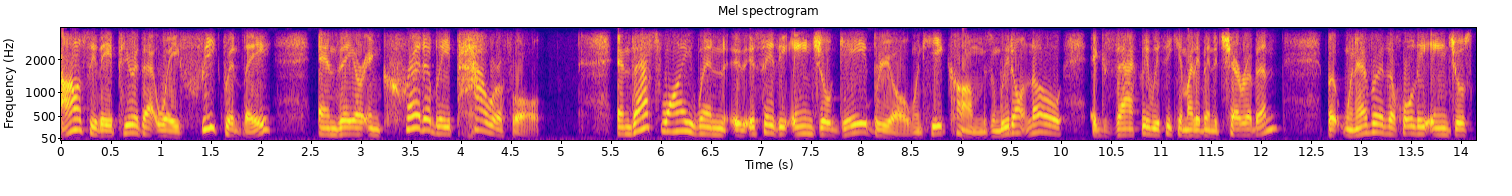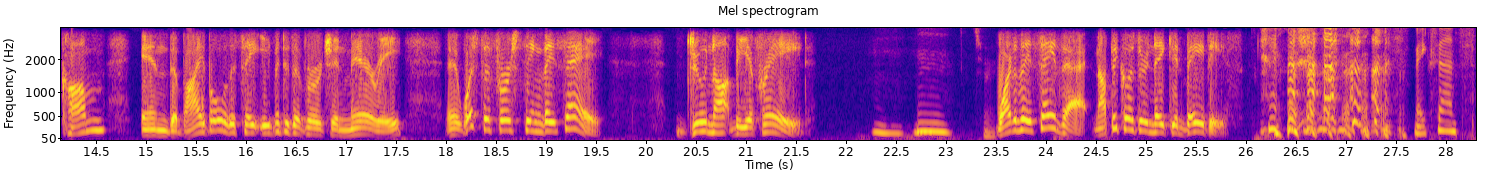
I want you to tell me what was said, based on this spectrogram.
honestly, they appear that way frequently, and they are incredibly powerful. And that's why when, they say, the angel Gabriel, when he comes, and we don't know exactly, we think he might have been a cherubim, but whenever the holy angels come in the Bible, they say even to the Virgin Mary, uh, what's the first thing they say? Do not be afraid. Mm-hmm. Right. Why do they say that? Not because they're naked babies. Makes sense.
